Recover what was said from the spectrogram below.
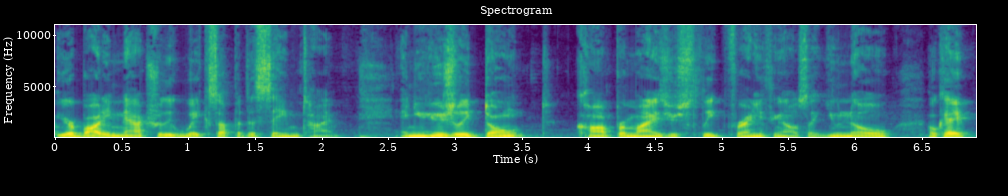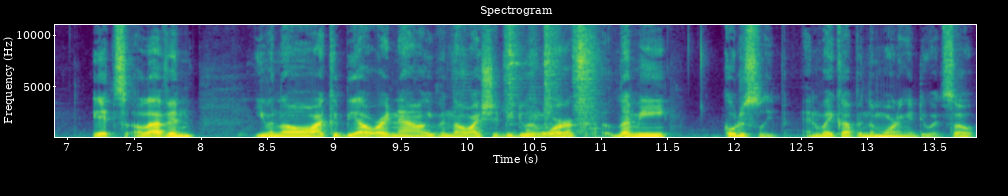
your body naturally wakes up at the same time. And you usually don't compromise your sleep for anything else. Like you know okay it's 11 even though I could be out right now even though I should be doing work let me go to sleep and wake up in the morning and do it. So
